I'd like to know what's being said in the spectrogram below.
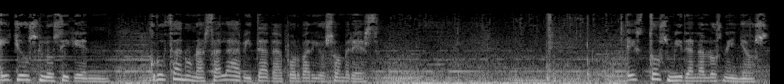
Ellos lo siguen. Cruzan una sala habitada por varios hombres. Estos miran a los niños.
